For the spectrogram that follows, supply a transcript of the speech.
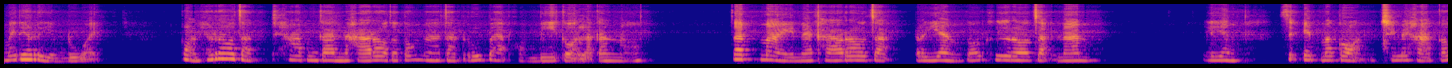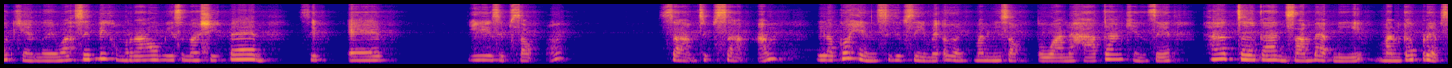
ไม่ได้เรียงด้วย ก่อนที่เราจะทำกันนะคะ เราจะต้องมาจัดรูปแบบของ B ก่อนละกันเนาะจัดใหม่นะคะเราจะเรียงก็คือเราจะนำเรียง 11 มาก่อนใช่ไหมคะ ก็เขียนเลยว่าเซต B ของเรามีสมาชิกเป็น 11 22 33 แล้วก็เห็น 44ไหมเอ่ย มันมี 2 ตัวนะคะ การเขียนเซต ถ้าเจอกันซ้ำแบบนี้ มันก็เปรียบเส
